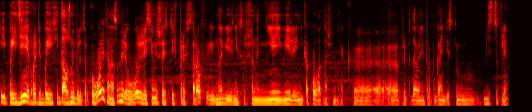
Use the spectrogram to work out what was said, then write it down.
И, по идее, вроде бы их и должны были только уволить, а на самом деле уволили 76 тысяч профессоров, и многие из них совершенно не имели никакого отношения к э, преподаванию пропагандистским дисциплин.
